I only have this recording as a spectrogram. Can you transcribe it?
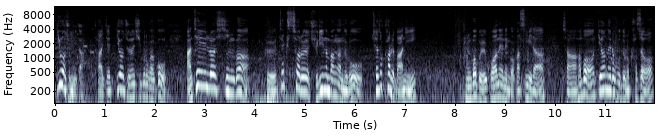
띄워줍니다. 다 이제 띄워주는 식으로 가고 anti-aliasing과 그 텍스처를 줄이는 방안으로 최적화를 많이 방법을 고안해낸 것 같습니다. 자 한번 뛰어내려 보도록 하죠.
